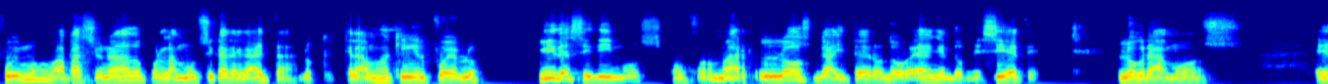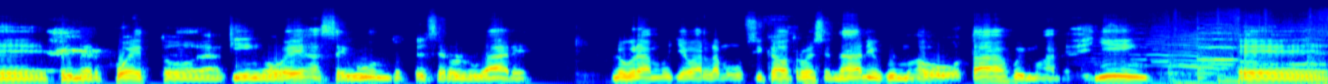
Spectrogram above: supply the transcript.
fuimos apasionados por la música de gaita, los que quedamos aquí en el pueblo, y decidimos conformar los gaiteros en el 2007. Logramos eh, primer puesto aquí en Ovejas, segundos, terceros lugares. Logramos llevar la música a otros escenarios, fuimos a Bogotá, fuimos a Medellín. Eh,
